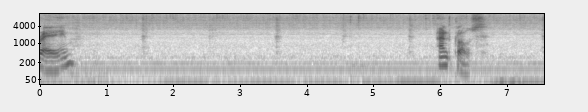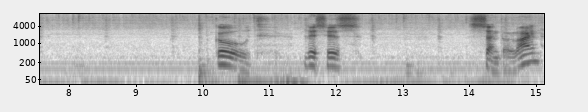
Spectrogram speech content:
frame. And close. Good. This is center line.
